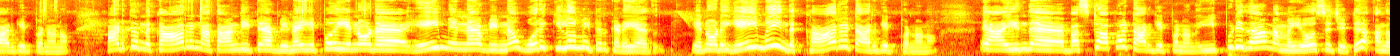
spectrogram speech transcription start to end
டார்கெட் பண்ணணும். அடுத்து அந்த காரை நான் தாண்டிட்டேன் அப்படின்னா இப்போ என்னோடய எய்ம் என்ன அப்படின்னா ஒரு கிலோமீட்டர் கிடையாது. என்னோடய எய்மு இந்த காரை டார்கெட் பண்ணணும். இந்த பஸ் ஸ்டாப்பை டார்கெட் பண்ணணும். இப்படி தான் நம்ம யோசிச்சுட்டு அந்த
